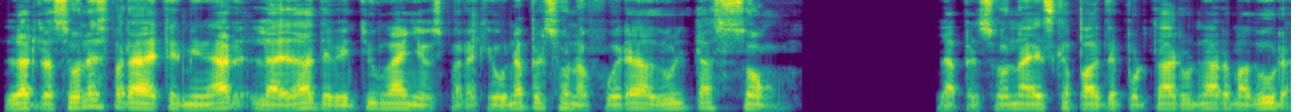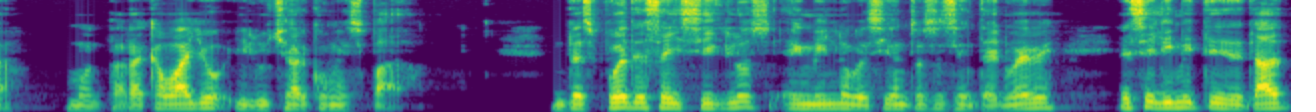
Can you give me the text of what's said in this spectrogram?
Las razones para determinar la edad de 21 años para que una persona fuera adulta son la persona es capaz de portar una armadura, montar a caballo y luchar con espada. Después de seis siglos, en 1969, ese límite de edad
